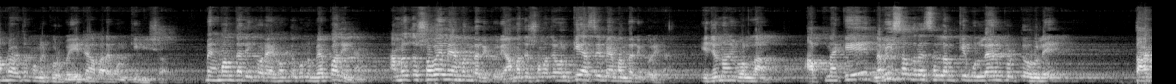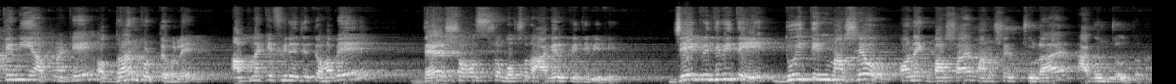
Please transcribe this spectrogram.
আমরা হয়তো মনে করব, এটা আবার এমন কি বিষয়? মেহমানদারি করে এখন তো কোনো ব্যাপারই না। আমরা তো সবাই মেহমানদারি করি, আমাদের সমাজে এমন কে আছে মেহমানদারি করি না? এই জন্য আমি বললাম, আপনাকে নবী সাল্লাহ সাল্লামকে মূল্যায়ন করতে হলে তাকে নিয়ে আপনাকে অধ্যয়ন করতে হলে আপনাকে ফিরে যেতে হবে দেড় সহস্র বছর আগের পৃথিবীতে। যে পৃথিবীতে দুই তিন মাসেও অনেক বাসায় মানুষের চুলায় আগুন জ্বলতো না।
